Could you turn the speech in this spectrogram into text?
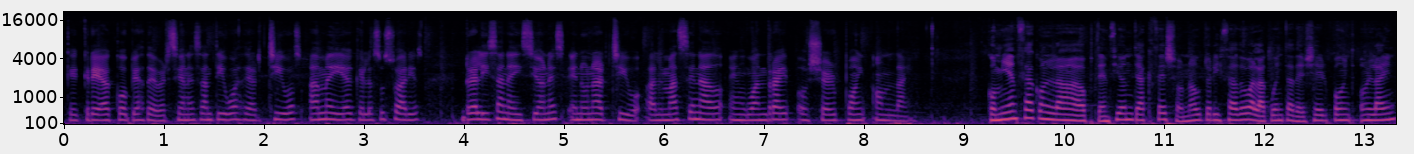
que crea copias de versiones antiguas de archivos a medida que los usuarios realizan ediciones en un archivo almacenado en OneDrive o SharePoint Online. Comienza con la obtención de acceso no autorizado a la cuenta de SharePoint Online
